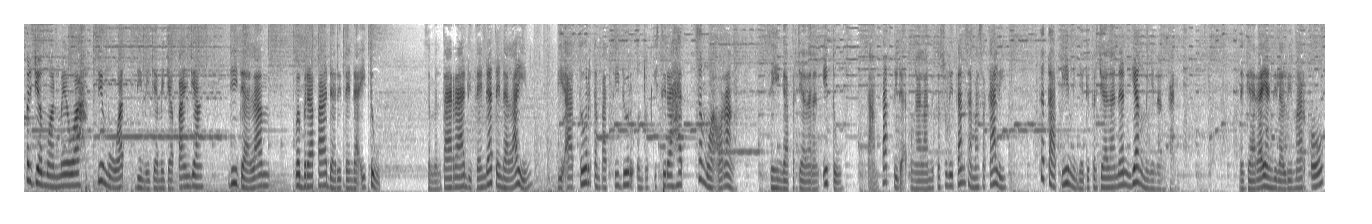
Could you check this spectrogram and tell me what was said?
Perjamuan mewah dimuat di meja-meja panjang di dalam beberapa dari tenda itu. Sementara di tenda-tenda lain diatur tempat tidur untuk istirahat semua orang, sehingga perjalanan itu tampak tidak mengalami kesulitan sama sekali, tetapi menjadi perjalanan yang menyenangkan. Negara yang dilalui Marco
